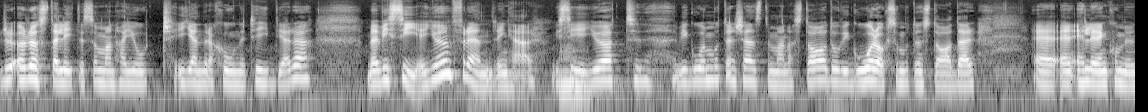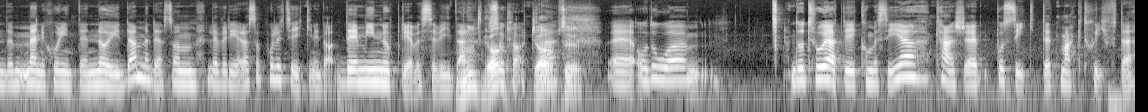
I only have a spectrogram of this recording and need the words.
röstar lite som man har gjort i generationer tidigare. Men vi ser ju en förändring här. Vi ser mm. ju att vi går mot en tjänstemannastad och vi går också mot en stad där eller en kommun där människor inte är nöjda med det som levereras av politiken idag. Det är min upplevelse vidare, mm, ja, såklart. Ja, eh, och då då tror jag att vi kommer se kanske på sikt ett maktskifte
